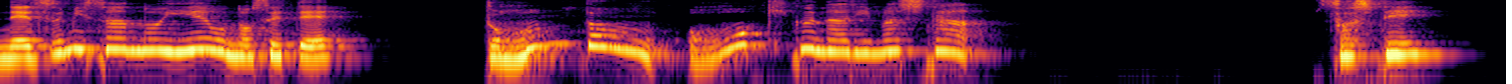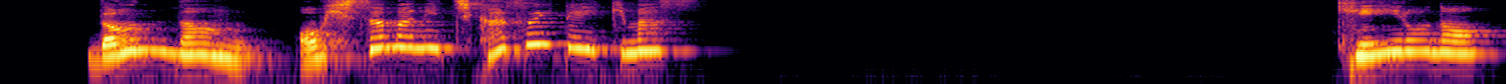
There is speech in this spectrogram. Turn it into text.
ネズミさんの家を乗せて、どんどん大きくなりました。そして、どんどんお日様に近づいていきます。黄色の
